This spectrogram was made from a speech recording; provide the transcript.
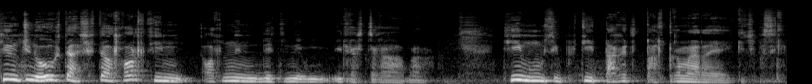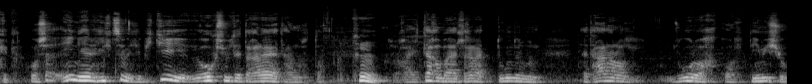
Тэр юм чинь өөртөө ашигтай болохоор л тийм олонний нийтний ил гарч байгаа маа. Тийм хүмүүсийг бити дагаж далдганаарэ гэж бас хэлэх гээд байна. Ууша энэ яар хилцсэн байлээ. Бити өөгшүүлээд байгаарэ та нарт. Тийм. Жохоо айтайхан байлгараа дүүнэр мөн. Тэгээ та нар бол зүгээр байхгүй бол дими шүү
